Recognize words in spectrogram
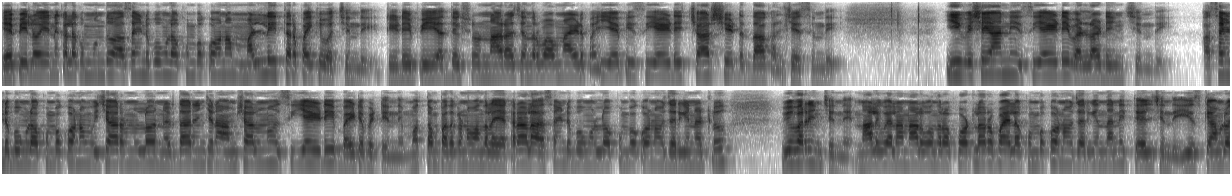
ఏపీలో ఎన్నికలకు ముందు అసైన్డ్ భూముల కుంభకోణం మళ్ళీ తెరపైకి వచ్చింది. టీడీపీ అధ్యక్షుడు నారా చంద్రబాబు నాయుడుపై ఏపీ సిఐడి ఛార్జ్షీట్ దాఖలు చేసింది. ఈ విషయాన్ని సిఐడి వెల్లడించింది. అసైన్డ్ భూముల కుంభకోణం విచారణలో నిర్ధారించిన అంశాలను సిఐడి బయటపెట్టింది. మొత్తం పదకొండు వందల ఎకరాల అసైన్డ్ భూముల్లో కుంభకోణం జరిగినట్లు వివరించింది. నాలుగు వేల నాలుగు వందల కోట్ల రూపాయల కుంభకోణం జరిగిందని తేల్చింది. ఈ స్కామ్లో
